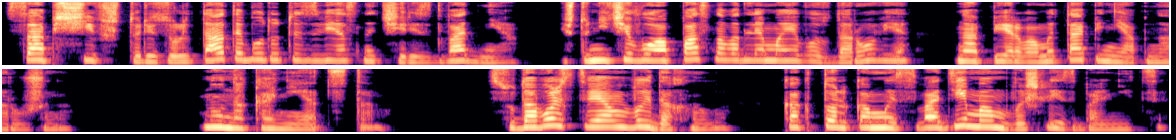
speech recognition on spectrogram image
сообщив, что результаты будут известны через два дня и что ничего опасного для моего здоровья на первом этапе не обнаружено. Ну, наконец-то! С удовольствием выдохнула, как только мы с Вадимом вышли из больницы.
